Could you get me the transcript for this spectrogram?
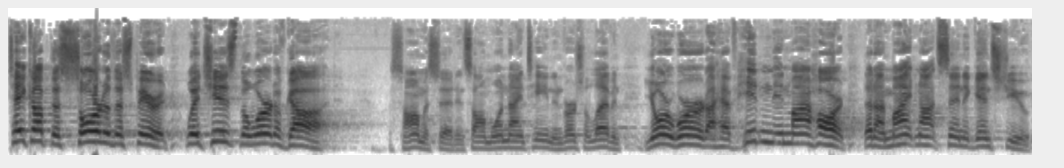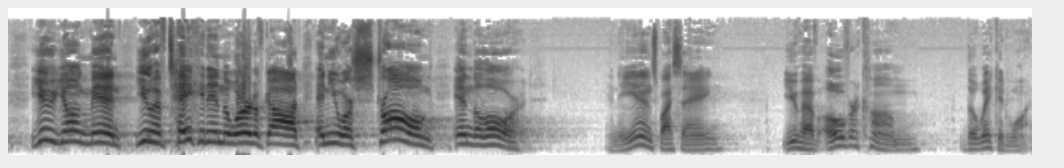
Take up the sword of the Spirit, which is the word of God the psalmist said in Psalm 119 and verse 11, Your word I have hidden in my heart that I might not sin against you. You young men, you have taken in the word of God and you are strong in the Lord. And he ends by saying, You have overcome the wicked one.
